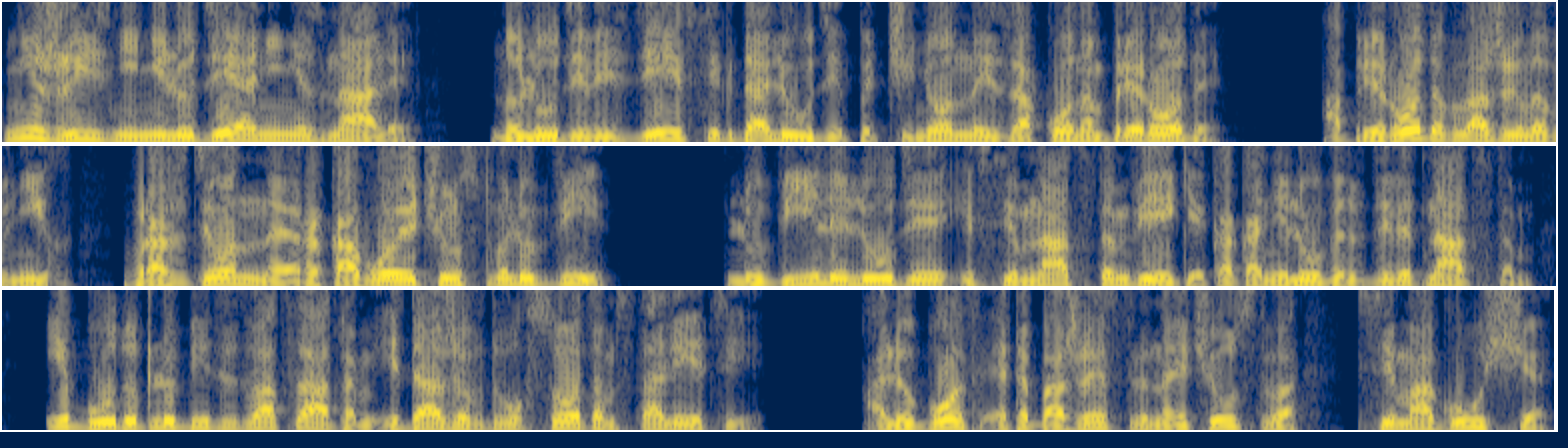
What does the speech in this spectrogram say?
Ни жизни, ни людей они не знали. Но люди везде и всегда люди, подчиненные законам природы. А природа вложила в них врожденное роковое чувство любви. Любили люди и в XVII веке, как они любят в XIX, и будут любить в XX и даже в двухсотом столетии. А любовь — это божественное чувство всемогуще.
